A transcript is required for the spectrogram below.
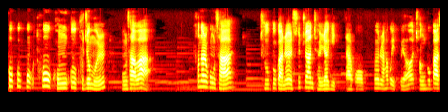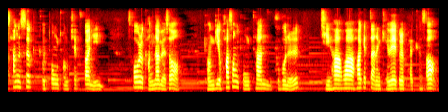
토구, 토공구 구조물 공사와 터널 공사 두 구간을 수주한 전력이 있다고 표현을 하고 있고요. 정부가 상습 교통 정책 구간인 서울 강남에서 경기 화성 동탄 부분을 지하화하겠다는 계획을 밝혀서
